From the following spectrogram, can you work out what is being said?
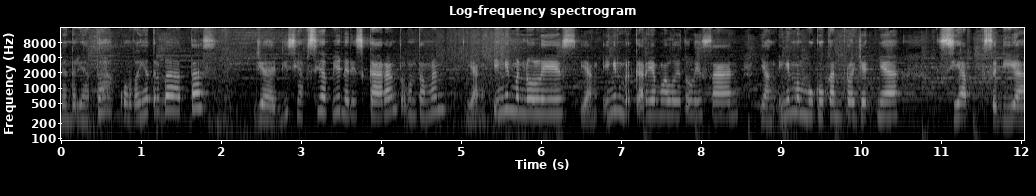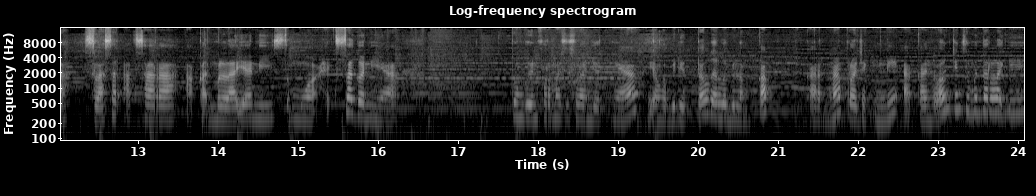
Dan ternyata kuotanya terbatas. Jadi siap-siap ya dari sekarang teman-teman yang ingin menulis, yang ingin berkarya melalui tulisan, yang ingin membukukan proyeknya, siap sedia Selasar Aksara akan melayani semua heksagonia. Tunggu informasi selanjutnya yang lebih detail dan lebih lengkap karena proyek ini akan launching sebentar lagi.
